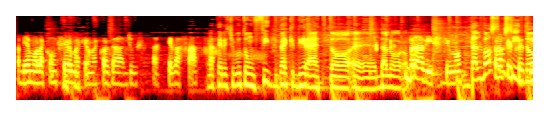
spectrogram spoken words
abbiamo la conferma che è una cosa giusta, che va fatta. Avete ricevuto un feedback diretto eh, da loro. Bravissimo. Dal vostro Proprio sito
